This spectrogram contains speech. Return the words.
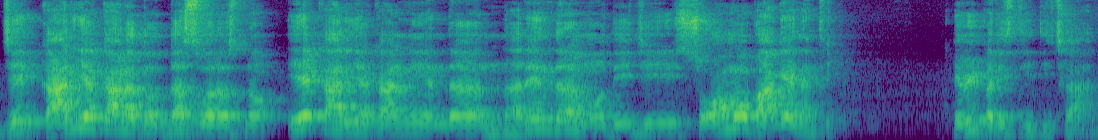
જે કાર્યકાળ હતો દસ વર્ષનો, એ કાર્યકાળની અંદર નરેન્દ્ર મોદીજી સોમો ભાગે નથી. એવી પરિસ્થિતિ છે હાલ.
